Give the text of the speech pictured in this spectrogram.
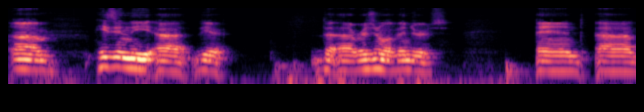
um, he's in the uh, the the original Avengers, and uh,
